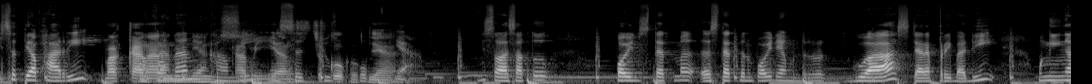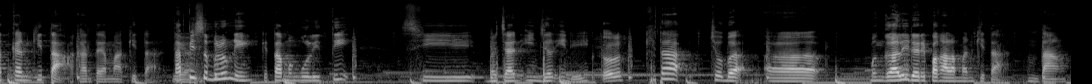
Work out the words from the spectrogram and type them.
setiap hari Makanan, makanan yang kami, kami yang yang secukupnya. secukupnya. Ini salah satu poin statement eh, statement poin yang menurut gua secara pribadi mengingatkan kita akan tema kita. Tapi Iya. sebelum nih kita menguliti si bacaan Injil ini, Betul? kita coba eh, menggali dari pengalaman kita tentang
